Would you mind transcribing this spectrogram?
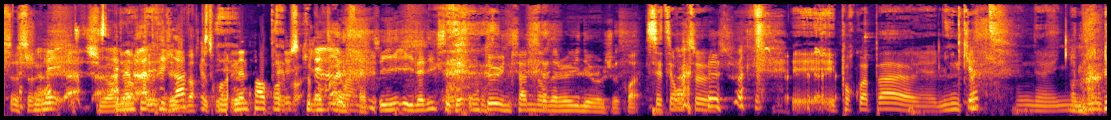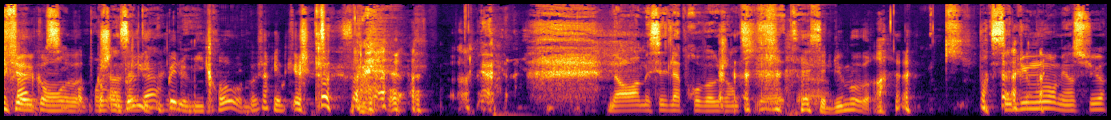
Je c'est même pas je très grave parce qu'on a couper. même pas entendu ce qu'il a dit en fait. Il, il a dit que c'était honteux une femme dans un jeu vidéo, je crois. C'était honteux. et, et pourquoi pas euh, Linkette, une, une, On une peut, femme qu'on- aussi pour prochain on peut lui couper le micro, on peut faire quelque chose. Non, mais c'est de la provoque gentillette. euh, c'est de l'humour. c'est de l'humour, bien sûr.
